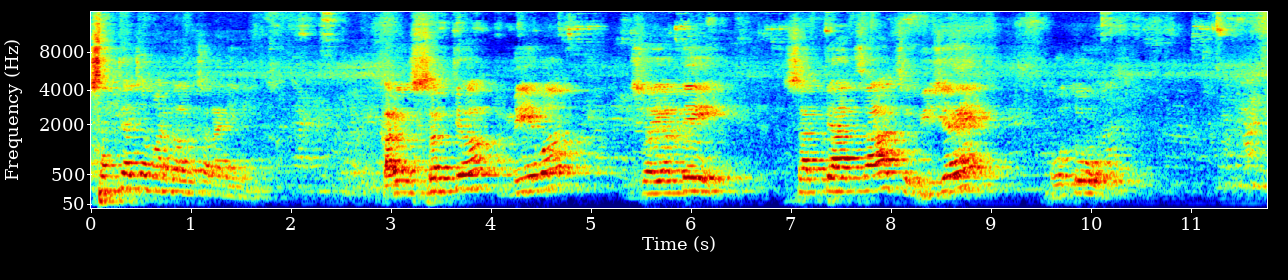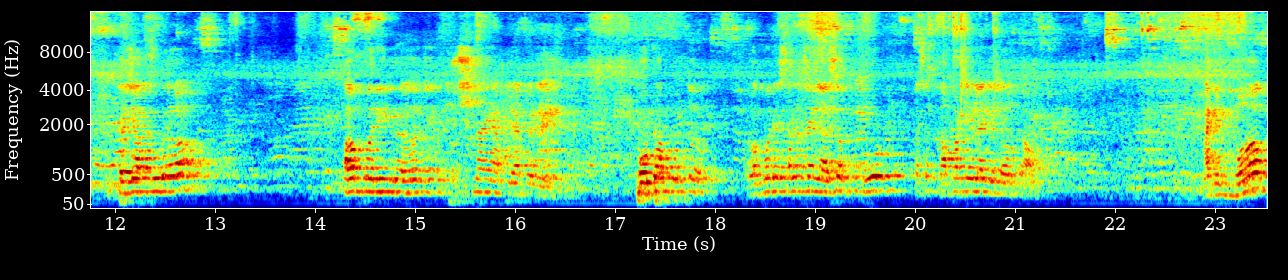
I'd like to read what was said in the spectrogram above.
सत्याच्या मार्गावर चला नाही कारण सत्य मेव जयते. सत्याचाच विजय होतो. त्याच्या पुढं अपरिग्रह जे कृष्ण आहे आपल्याकडे पोटापुरतं. भगवान सरांनी सांगितलं असं पोट असं कपाटलेला गेलं होता. आणि मग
